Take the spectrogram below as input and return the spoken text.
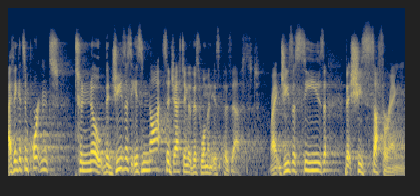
I think it's important to note that Jesus is not suggesting that this woman is possessed, right? Jesus sees that she's suffering,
